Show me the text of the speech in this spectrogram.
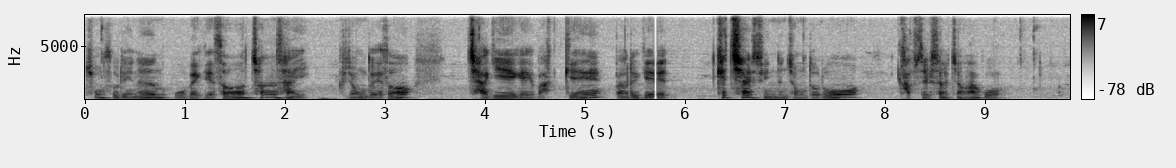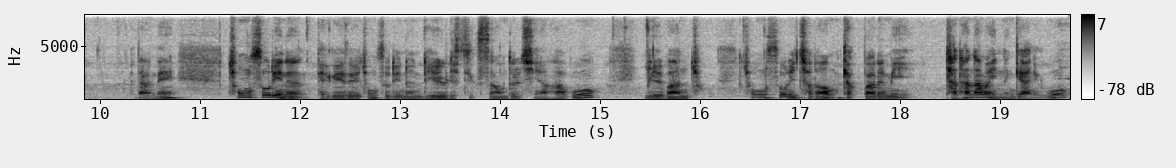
총소리는 500에서 1000 사이. 그 정도에서 자기에게 맞게 빠르게 캐치할 수 있는 정도로 값을 설정하고 그 다음에 총소리는 배그에서의 총소리는 리얼리스틱 사운드를 지향하고 일반 총, 총소리처럼 격발음이 단 하나만 있는 게 아니고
